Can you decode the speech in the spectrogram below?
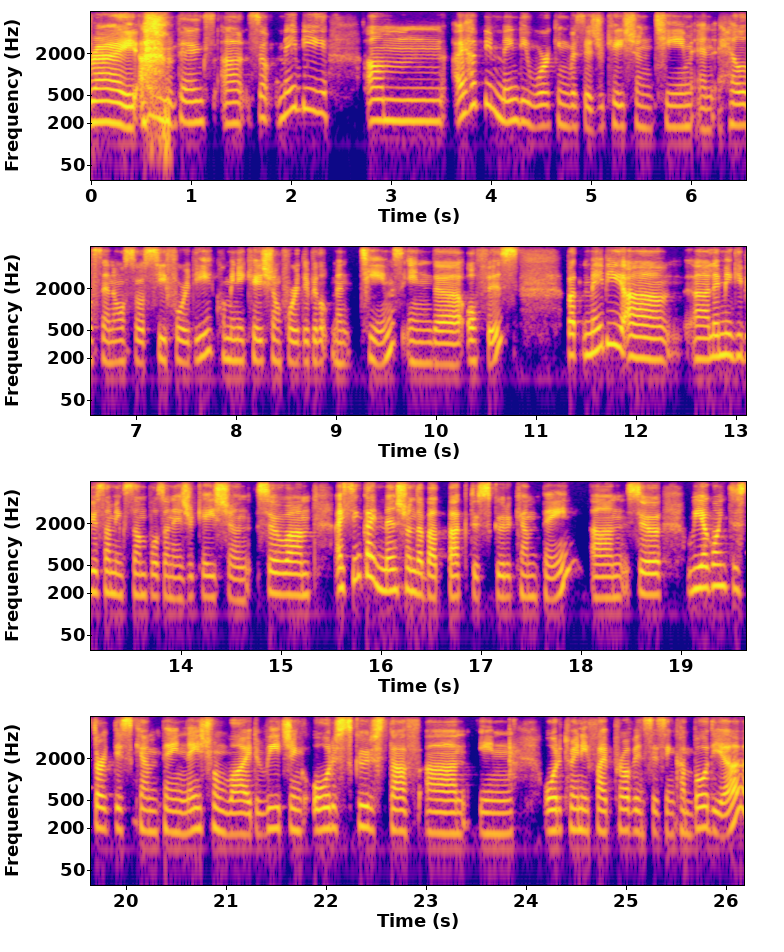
Right, thanks. Uh, so maybe um, I have been mainly working with education team and health and also C4D, communication for development teams in the office. But maybe uh, uh, let me give you some examples on education. So um, I think I mentioned about back to school campaign. Um, so we are going to start this campaign nationwide, reaching all school staff um, in all 25 provinces in Cambodia.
